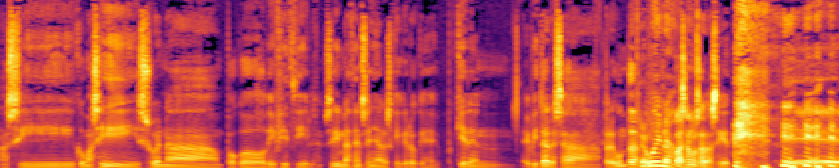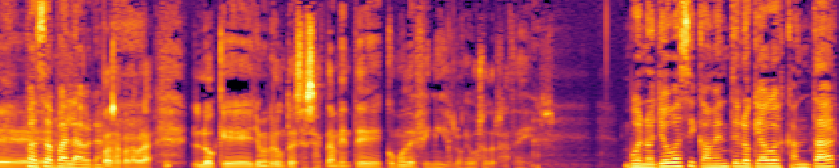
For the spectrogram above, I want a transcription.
así como así suena un poco difícil. Sí, me hacen señales que creo que quieren evitar esa pregunta. Pregunta Bueno. Pasamos a la siguiente. Eh, Pasa palabra. Pasa palabra. Lo que yo me pregunto es exactamente cómo definís lo que vosotros hacéis. Bueno, yo básicamente lo que hago es cantar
